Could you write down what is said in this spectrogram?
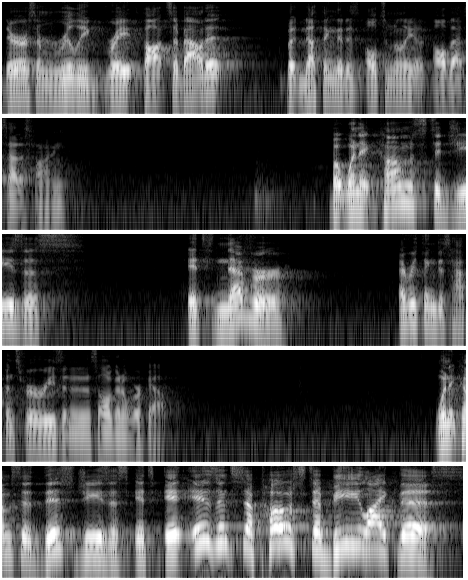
there are some really great thoughts about it, but nothing that is ultimately all that satisfying. But when it comes to Jesus, it's never everything just happens for a reason and it's all going to work out. When it comes to this Jesus, it's it isn't supposed to be like this.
